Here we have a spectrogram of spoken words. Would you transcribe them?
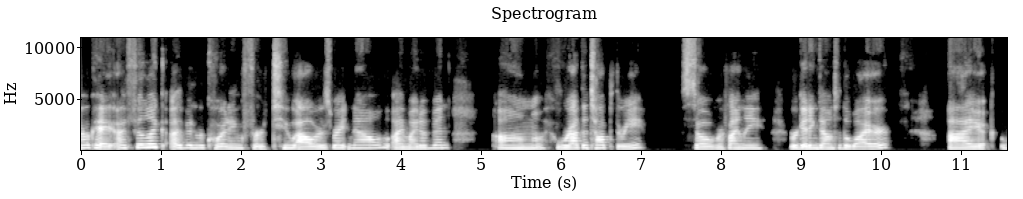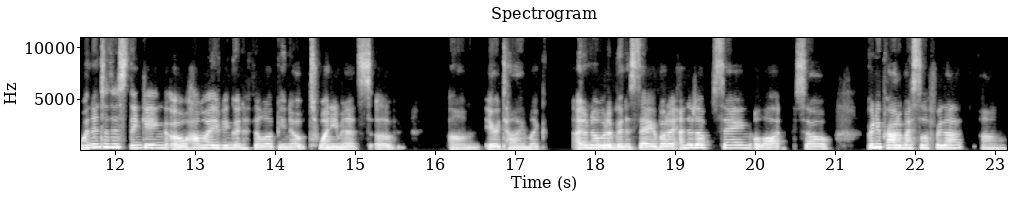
Okay, I feel like I've been recording for two hours right now. I might have been. Um, we're at the top three, so we're finally we're getting down to the wire. I went into this thinking, oh, how am I even going to fill up, you know, 20 minutes of um airtime? Like, I don't know what I'm going to say, but I ended up saying a lot. So, pretty proud of myself for that. Um,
